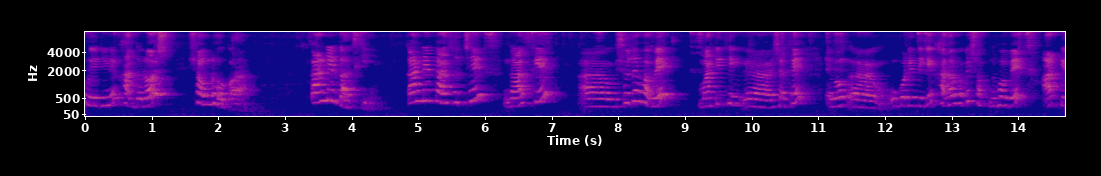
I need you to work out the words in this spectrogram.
প্রয়োজনীয় খাদ্যরস সংগ্রহ করা। কাণ্ডের কাজ কি? কাণ্ডের কাজ হচ্ছে গাছকে সোজাভাবে মাটি থেকে সাথে এবং উপরের দিকে খাড়াভাবে শক্তভাবে আটকে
